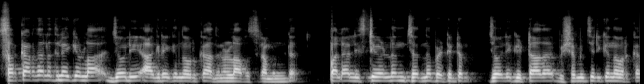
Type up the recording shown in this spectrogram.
സർക്കാർ തലത്തിലേക്കുള്ള ജോലി ആഗ്രഹിക്കുന്നവർക്ക് അതിനുള്ള അവസരമുണ്ട്. പല ലിസ്റ്റുകളിലും ചെന്ന് പെട്ടിട്ടും ജോലി കിട്ടാതെ വിഷമിച്ചിരിക്കുന്നവർക്ക്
